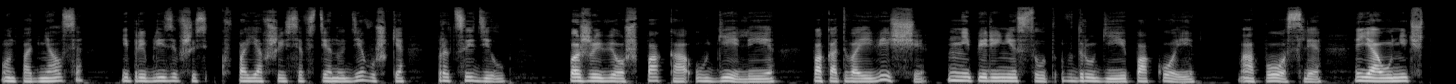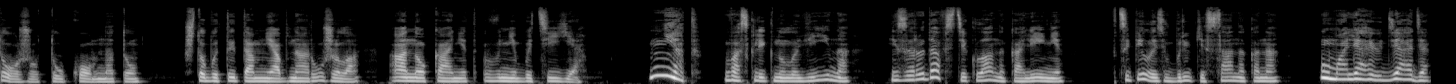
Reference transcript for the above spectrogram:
Он поднялся и, приблизившись к впаявшейся в стену девушке, процедил. «Поживешь пока у Гелии, пока твои вещи не перенесут в другие покои» а после я уничтожу ту комнату. Чтобы ты там не обнаружила, оно канет в небытие». «Нет!» — воскликнула Виина и, зарыдав, стекла на колени, вцепилась в брюки Санакана. «Умоляю, дядя,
